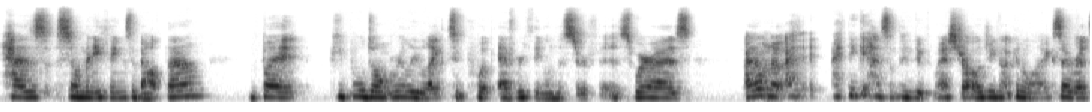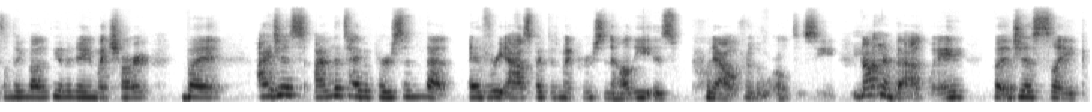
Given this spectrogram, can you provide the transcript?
has so many things about them, but people don't really like to put everything on the surface. Whereas, I don't know, I, I think it has something to do with my astrology, not gonna lie, because I read something about it the other day in my chart. But I just, I'm the type of person that every aspect of my personality is put out for the world to see. Not in a bad way, but just like,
